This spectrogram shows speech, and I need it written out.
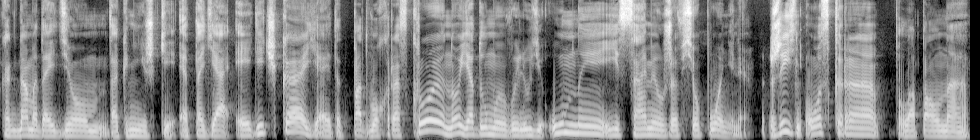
когда мы дойдем до книжки «Это я, Эдичка», я этот подвох раскрою, но я думаю, вы люди умные и сами уже все поняли. Жизнь Оскара была полна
